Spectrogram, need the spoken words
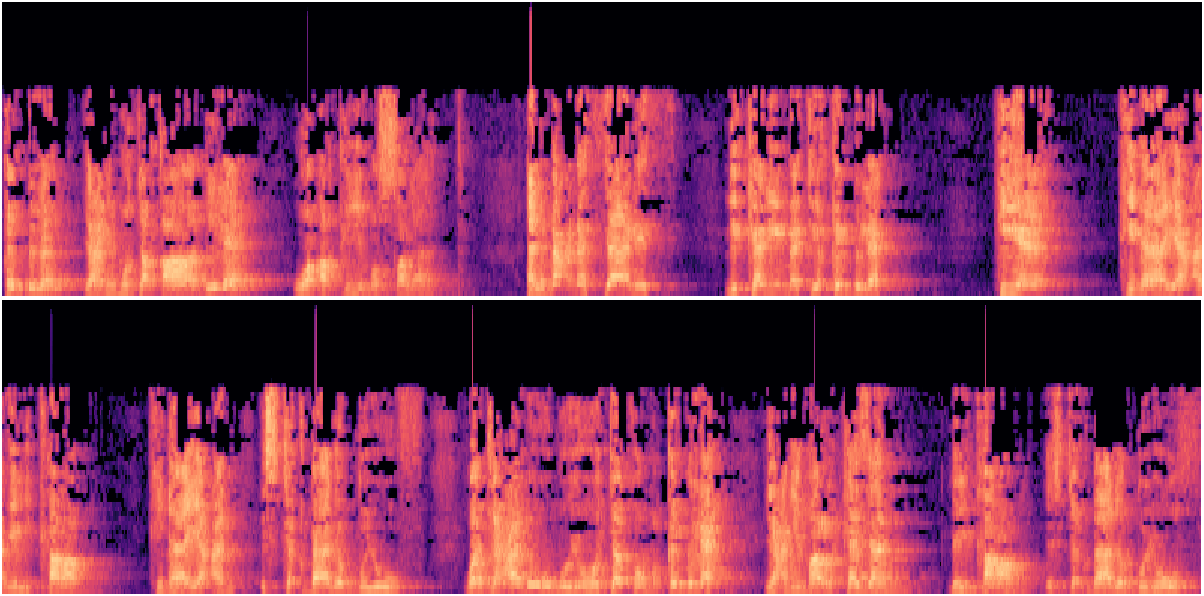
قبلة يعني متقابلة وأقيموا الصلاة. المعنى الثالث لكلمة قبلة هي كناية عن الكرم كناية عن استقبال الضيوف. واجعلوا بيوتكم قبلة يعني مركزا للكرم لاستقبال الضيوف.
